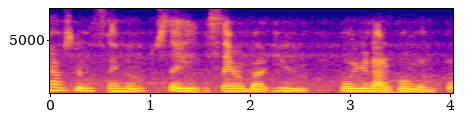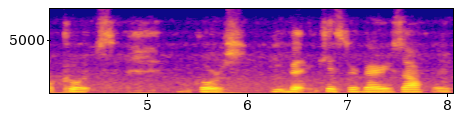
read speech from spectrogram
Was going to say the same about you. Well, you're not a woman, of course. Of course. He bit and kissed her very softly,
